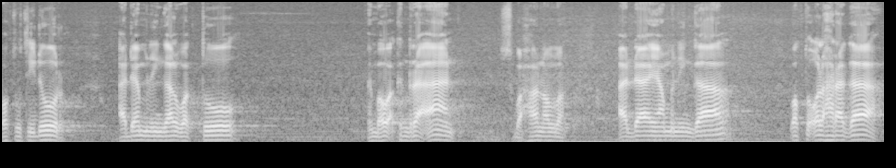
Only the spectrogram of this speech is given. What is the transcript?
waktu tidur ada yang meninggal waktu membawa kendaraan. Subhanallah. Ada yang meninggal waktu olahraga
